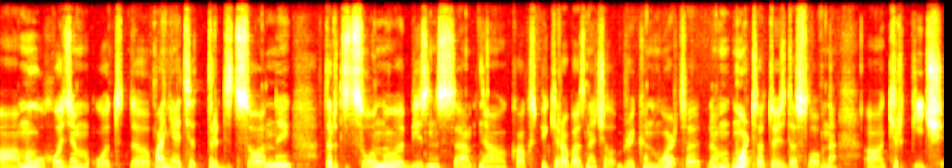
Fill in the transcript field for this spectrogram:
А, Мы уходим от э, понятия традиционный, традиционного бизнеса, э, как спикер обозначил, brick and mortar, mortar то есть дословно кирпич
